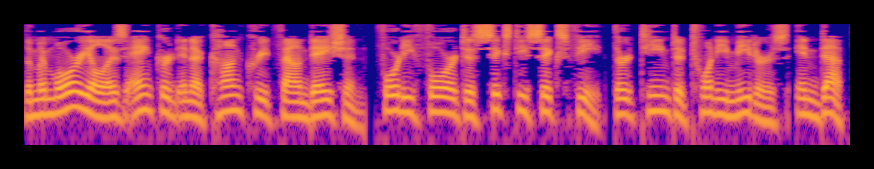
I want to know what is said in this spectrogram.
The memorial is anchored in a concrete foundation, 44 to 66 feet (13 to 20 meters) in depth,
